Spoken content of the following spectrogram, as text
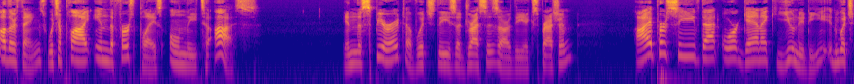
other things which apply in the first place only to us. In the spirit of which these addresses are the expression, I perceive that organic unity in which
